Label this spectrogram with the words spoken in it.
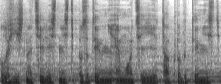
логічна цілісність, позитивні емоції та продуктивність,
